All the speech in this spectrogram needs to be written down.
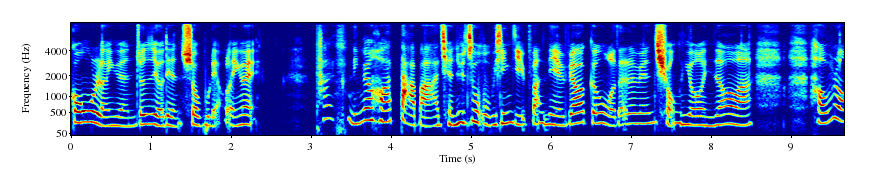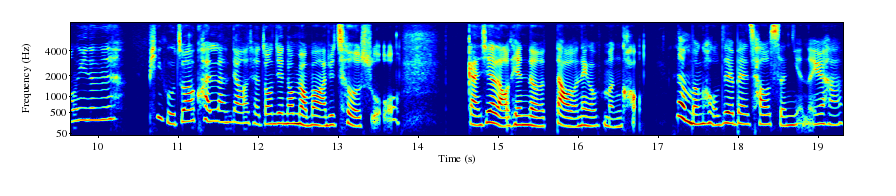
公务人员就是有点受不了了，因为他 宁愿花大把钱去住五星级饭店，也不要跟我在那边穷游，你知道吗？好不容易就是屁股坐到快烂掉，而且中间都没有办法去厕所。感谢老天的，到了那个门口。那门口戒备超森严的，因为它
